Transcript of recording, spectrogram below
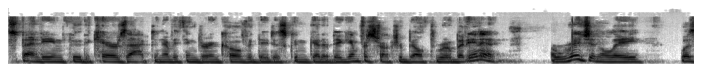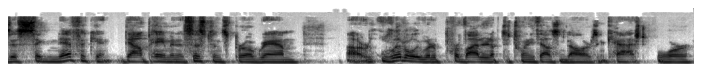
spending through the CARES Act and everything during COVID. They just couldn't get a big infrastructure bill through. But in it, originally was a significant down payment assistance program. Uh, literally would have provided up to $20,000 in cash for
